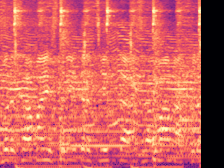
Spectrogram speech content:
Bersama istri tercinta. Semangat, terima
